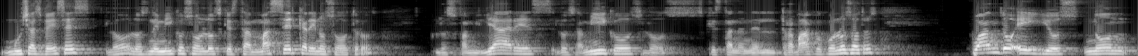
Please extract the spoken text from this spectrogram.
Muchas veces ¿no? los enemigos son los que están más cerca de nosotros, los familiares, los amigos, los que están en el trabajo con nosotros, cuando ellos no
